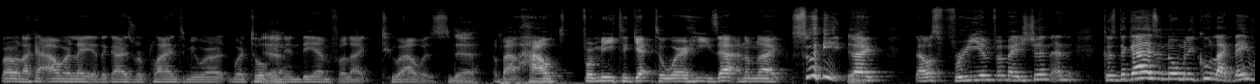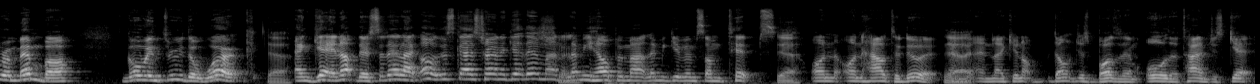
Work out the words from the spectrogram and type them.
Bro, like an hour later, the guy's replying to me. We're, we're talking Yeah. in DM for like two hours Yeah. about how t- for me to get to where he's at. And I'm like, sweet. Yeah. Like, that was free information. And because the guys are normally cool. Like, they remember going through the work Yeah. and getting up there. So they're like, oh, this guy's trying to get there, man. Sure. Let me help him out. Let me give him some tips Yeah. on on how to do it. Yeah. And, and like you're not don't just bother them all the time. Just get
